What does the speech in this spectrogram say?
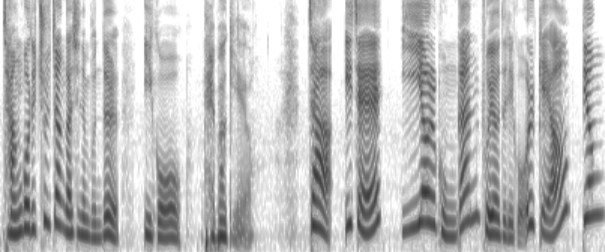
장거리 출장 가시는 분들 이거 대박이에요. 자, 이제 2열 공간 보여드리고 올게요. 뿅!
